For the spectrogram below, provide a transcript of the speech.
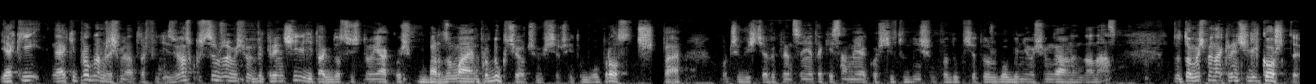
jaki, na jaki problem żeśmy natrafili? W związku z tym, że myśmy wykręcili tak dosyć tą jakość w bardzo małym produkcie oczywiście, czyli to było prostsze. Oczywiście wykręcenie takiej samej jakości w trudniejszym produkcie to już byłoby nieosiągalne dla nas. No to myśmy nakręcili koszty.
